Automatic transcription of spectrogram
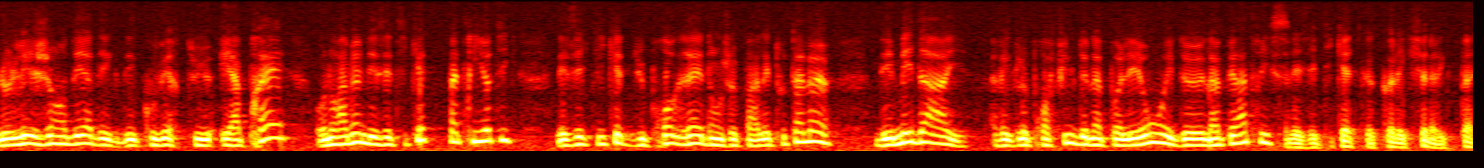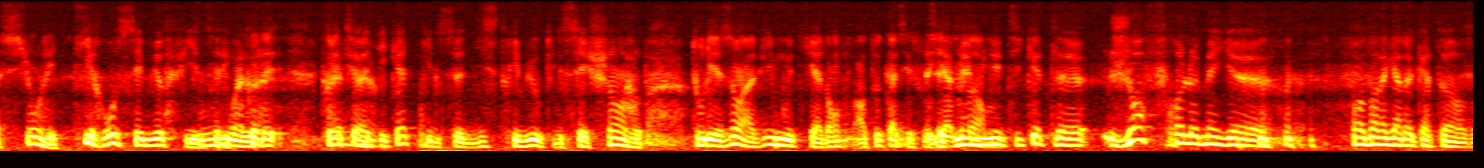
le légendaire des, des, couvertures. Et après, on aura même des étiquettes patriotiques, les étiquettes du progrès dont je parlais tout à l'heure, des médailles avec le profil de Napoléon et de l'impératrice. Des étiquettes que collectionnent avec passion les tyrosémiophiles. C'est Voilà. les d'étiquettes qu'ils se distribuent ou qu'ils s'échangent Ah bah. tous les ans à Vimoutier. En tout cas, c'est sous Il y a même forme. une étiquette, j'offre le meilleur pendant la guerre de 14.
